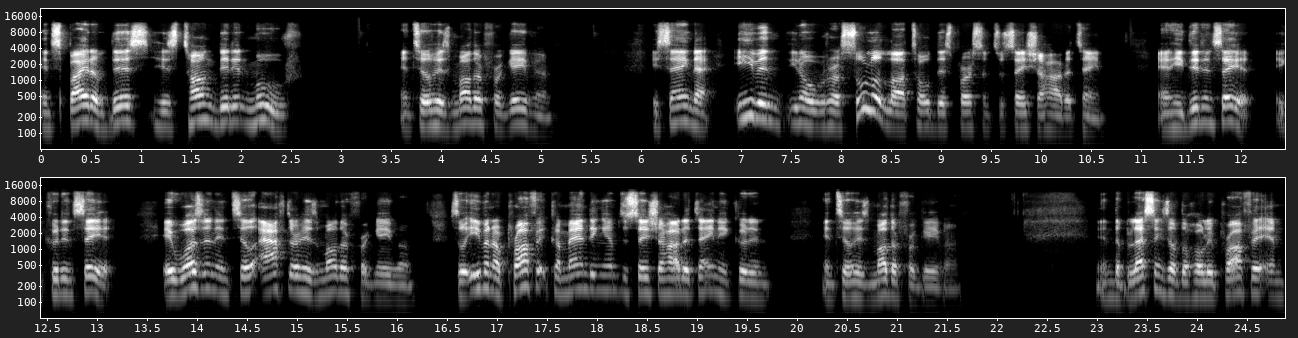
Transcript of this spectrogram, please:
In spite of this, his tongue didn't move until his mother forgave him. He's saying that even, you know, Rasulullah told this person to say Shahadatain, and he didn't say it. He couldn't say it. It wasn't until after his mother forgave him. So even a prophet commanding him to say Shahadatain, he couldn't until his mother forgave him. And the blessings of the Holy Prophet and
